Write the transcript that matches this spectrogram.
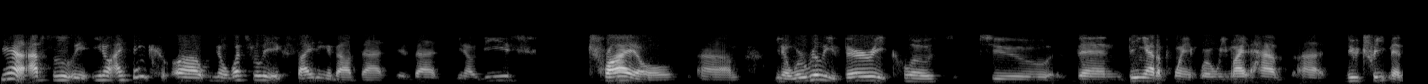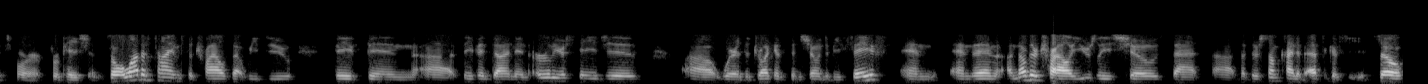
Yeah, absolutely. You know, I think uh, you know what's really exciting about that is that you know these trials, um, you know, we're really very close to then being at a point where we might have uh, new treatments for for patients. So a lot of times the trials that we do, they've been uh, they've been done in earlier stages uh, where the drug has been shown to be safe, and and then another trial usually shows that uh, that there's some kind of efficacy. So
